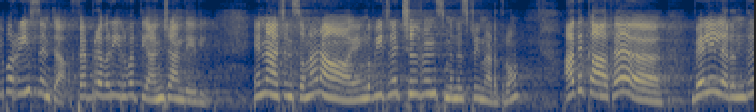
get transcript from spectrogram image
இப்போ ரீசெண்டாக பிப்ரவரி இருபத்தி அஞ்சாம் தேதி. என்ன ஆச்சுன்னு சொன்னால் நான் எங்கள் வீட்டில் சில்ட்ரன்ஸ் மினிஸ்ட்ரி நடத்துகிறோம் அதுக்காக வெளியிலேருந்து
